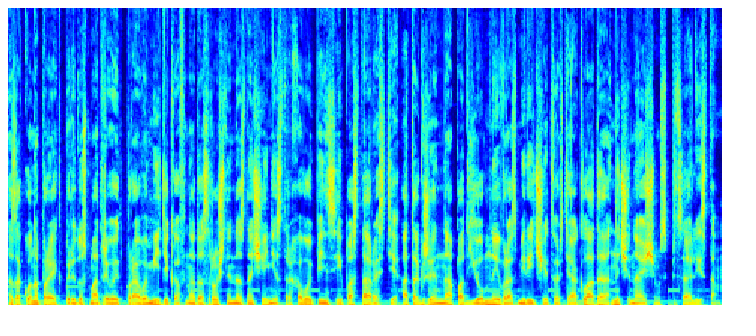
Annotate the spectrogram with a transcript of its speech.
Законопроект предусматривает право медиков на досрочное назначение страховой пенсии по старости, а также на подъемные в размере четверти оклада начинающим специалистам.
